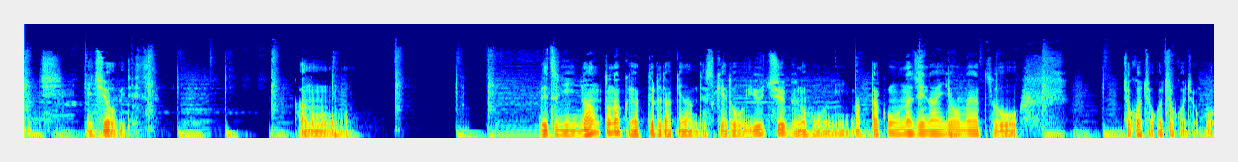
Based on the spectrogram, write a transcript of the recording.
日、日曜日です。あの別になんとなくやってるだけなんですけど、YouTube の方に全く同じ内容のやつをちょこちょこちょこちょこ、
